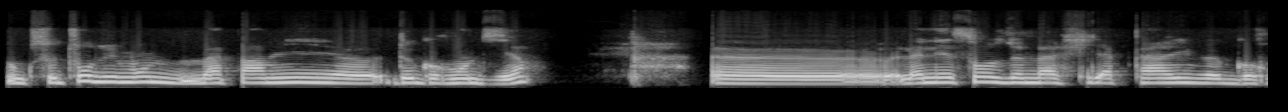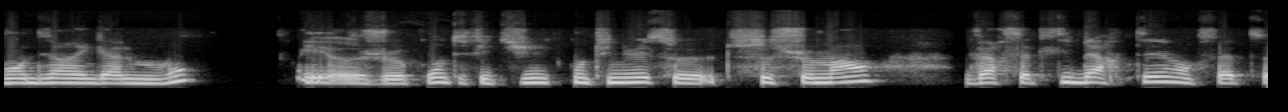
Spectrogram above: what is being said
donc ce tour du monde m'a permis euh, de grandir. Euh, la naissance de ma fille a permis de grandir également, et je compte effectivement continuer ce, ce, chemin vers cette liberté en fait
